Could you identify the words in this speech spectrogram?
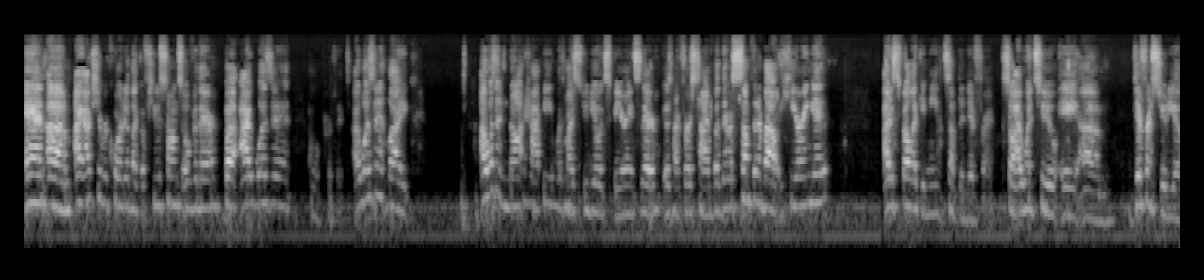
And um, I actually recorded like a few songs over there, but I wasn't, oh, perfect. I wasn't like, I wasn't not happy with my studio experience there. It was my first time, but there was something about hearing it. I just felt like it needed something different. So I went to a um, different studio.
